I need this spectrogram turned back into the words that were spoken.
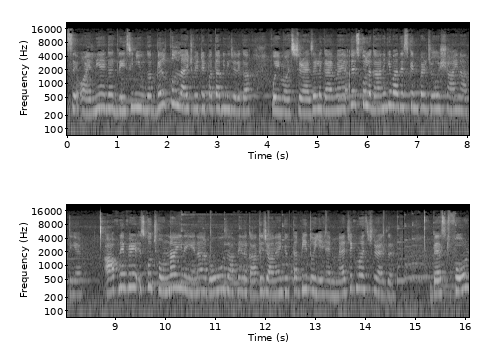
इससे ऑयल नहीं आएगा ग्रेसी नहीं होगा, बिल्कुल लाइट वेट है पता भी नहीं चलेगा कोई मॉइस्चराइज़र लगाया हुआ है। तो इसको लगाने के बाद स्किन पर जो शाइन आती है, आपने फिर इसको छोड़ना ही नहीं है ना, रोज़ आपने लगाते जाना है क्योंकि तभी तो ये है magic moisturiser best for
